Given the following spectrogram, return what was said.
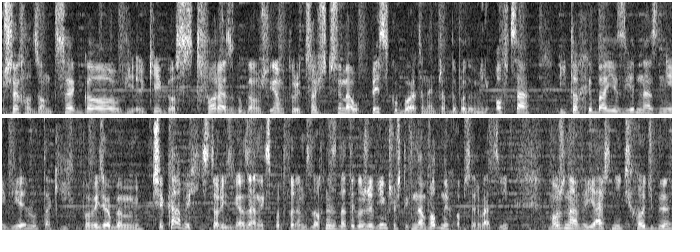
przechodzącego wielkiego stwora z długą szyją, który coś trzymał w pysku, była to najprawdopodobniej owca, i to chyba jest jedna z niewielu takich, powiedziałbym, ciekawych historii związanych z potworem z Loch Ness, dlatego że większość tych nawodnych obserwacji można wyjaśnić choćby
